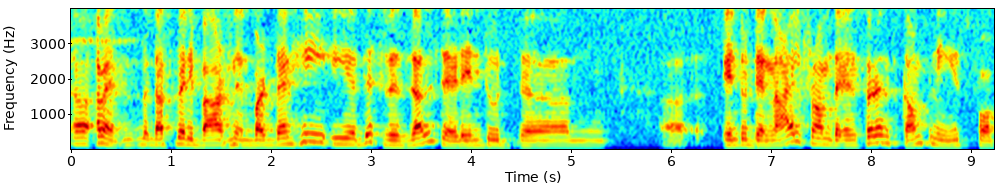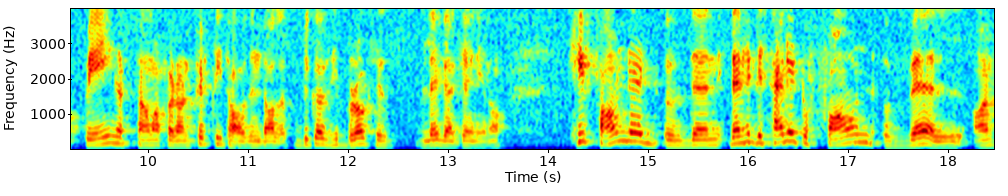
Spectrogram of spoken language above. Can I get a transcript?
uh, I mean that's very bad. Then, but then he, he this resulted into um, uh, into denial from the insurance companies for paying a sum of around fifty thousand dollars because he broke his leg again. You know, he founded uh, then then he decided to found Well on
